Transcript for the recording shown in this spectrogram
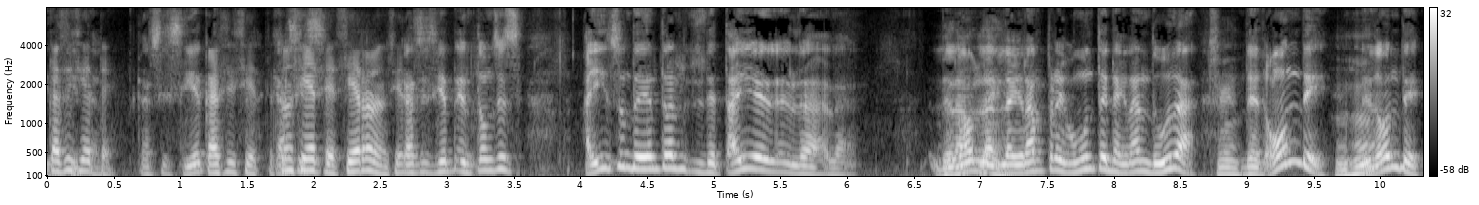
Casi 7. Casi 7. Casi 7. Son 7, cierran 7. Casi 7. Entonces, ahí es donde entra el detalle, la, la, la, la gran pregunta y la gran duda. ¿De dónde? ¿De dónde?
